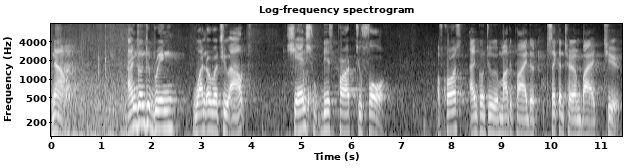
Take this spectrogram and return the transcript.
Now, I'm going to bring 1 over 2 out, change this part to 4. Of course, I'm going to multiply the second term by 2.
